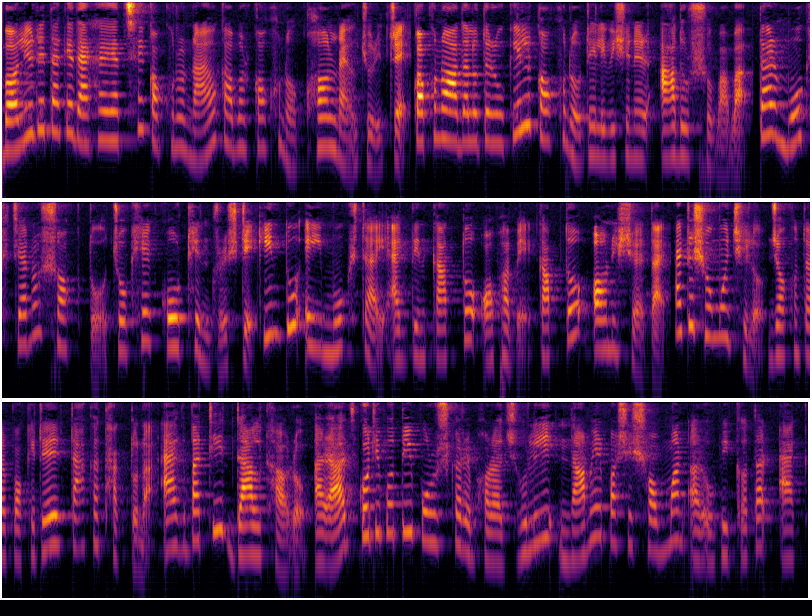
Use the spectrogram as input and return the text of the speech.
বলিউডে তাকে দেখা গেছে কখনো নায়ক, আবার কখনো খলনায়ক চরিত্রে। কখনো আদালতের উকিল, কখনো টেলিভিশনের আদর্শ বাবা। তার মুখ যেন শক্ত, চোখে কঠিন দৃষ্টি। কিন্তু এই মুখটাই একদিন কাঁপতো অভাবে, কাঁপতো অনিশ্চয়তায়। একটা সময় ছিল যখন তার পকেটে টাকা থাকতো না, এক বাটি ডাল খাওয়ারও। আর আজ কোটিপতি পুরস্কারে ভরা ঝুলি, নামের পাশে সম্মান আর অভিজ্ঞতার এক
